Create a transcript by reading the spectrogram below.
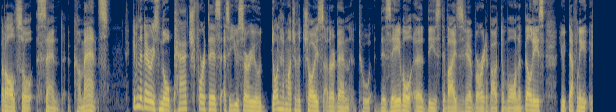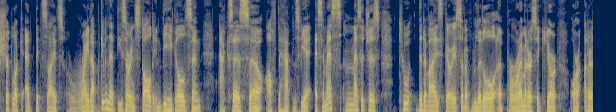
but also send commands. Given that there is no patch for this, as a user, you don't have much of a choice other than to disable uh, these devices if you're worried about the vulnerabilities. You definitely should look at BitSight's write up, given that these are installed in vehicles and access uh, often happens via SMS messages to the device. There is sort of little uh, perimeter secure or other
